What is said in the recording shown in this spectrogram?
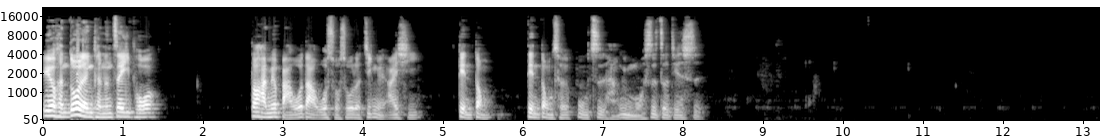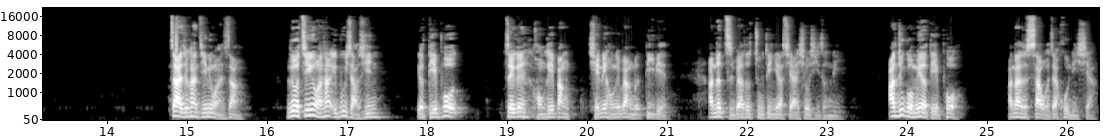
因为有很多人可能这一波都还没有把握到我所说的晶圆 IC、电动电动车复制航运模式这件事。再来就看今天晚上。如果今天晚上一不小心有跌破这根红黑棒前面红黑棒的低点啊，那指标就注定要下来休息整理啊。如果没有跌破啊，那就稍微再混一下，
